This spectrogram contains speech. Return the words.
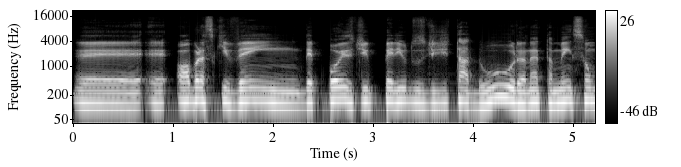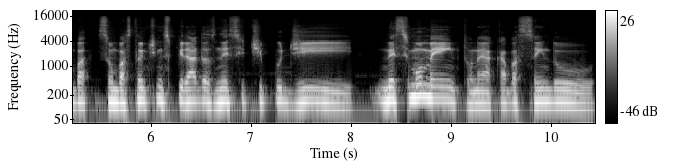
é, é, obras que vêm depois de períodos de ditadura, né? Também são, ba são bastante inspiradas nesse tipo de. nesse momento, né? Acaba sendo.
